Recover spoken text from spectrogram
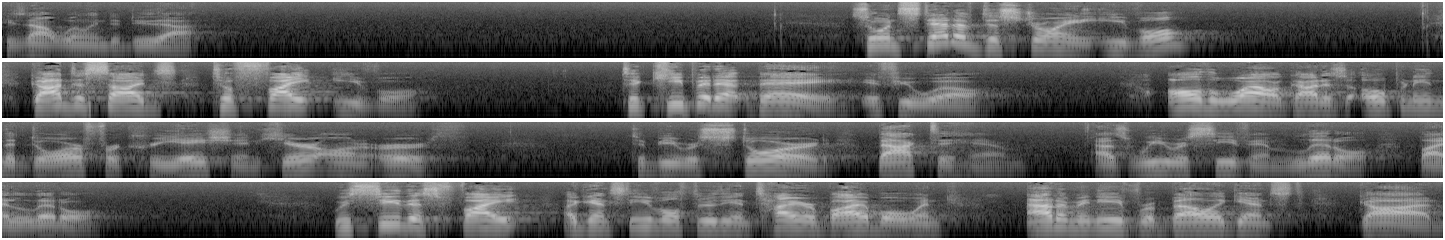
He's not willing to do that. So instead of destroying evil, God decides to fight evil, to keep it at bay, if you will. All the while, God is opening the door for creation here on earth to be restored back to Him as we receive Him little by little. We see this fight against evil through the entire Bible when Adam and Eve rebel against God.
